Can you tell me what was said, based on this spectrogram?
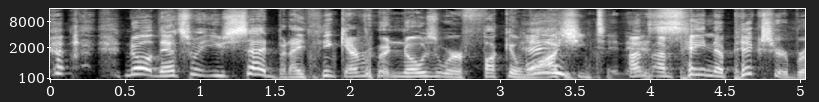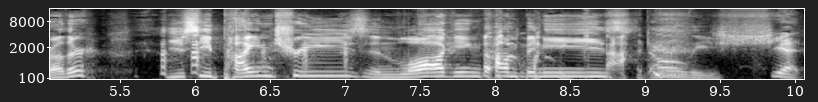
No, that's what you said, but I think everyone knows where fucking Hey, Washington is. I'm, I'm painting a picture, brother. You see pine trees and logging oh companies. Oh God, holy shit!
